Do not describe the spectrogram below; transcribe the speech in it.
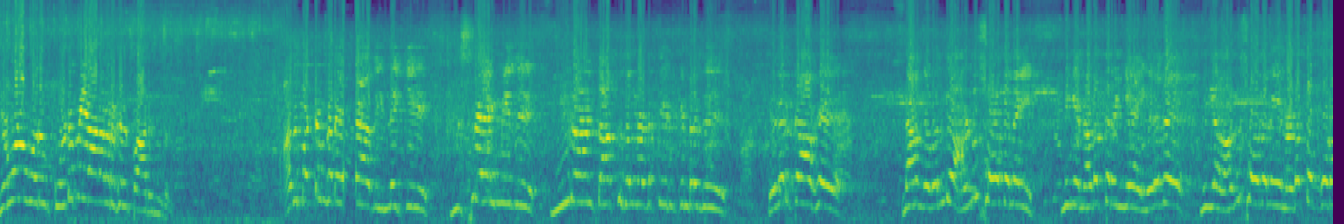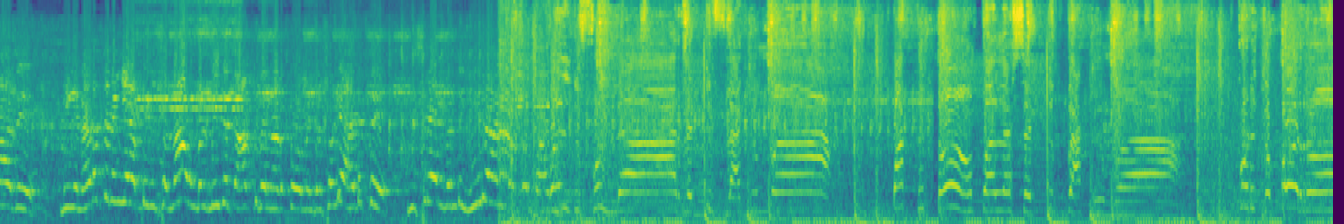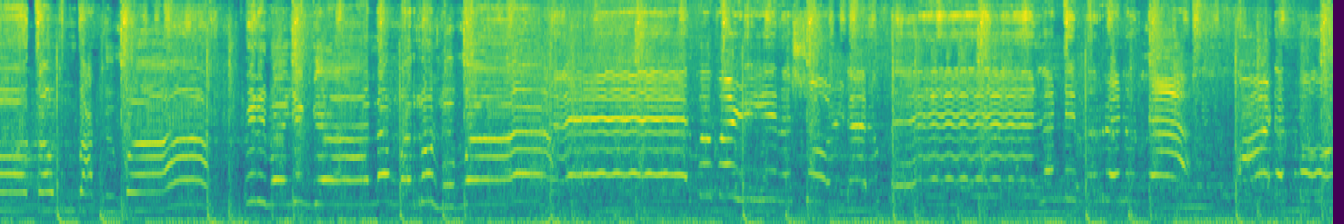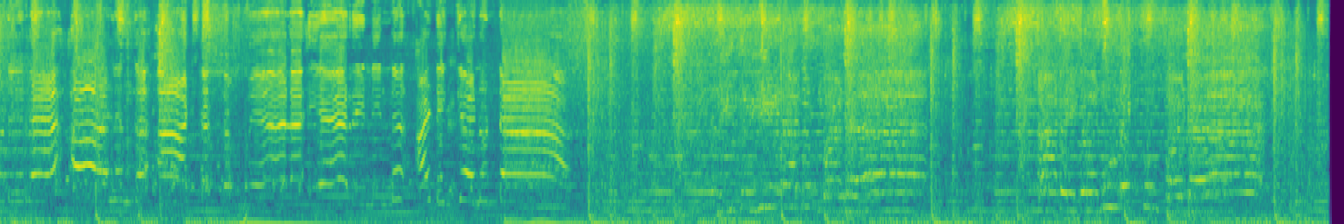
எவ்வளவு ஒரு கொடுமையானவர்கள் பாருங்கள். அது மட்டும் கிடையாது இன்னைக்கு இஸ்ரேல் மீது ஈரான் தாக்குதல் நடத்தி இருக்கின்றது எதற்காக? நாங்க வந்து அணுசோதனை நீங்க நடத்துறீங்க. எனவே நீங்க அணுசோதனை நடத்தக்கூடாது நீங்க நடத்துனீங்க அப்படின்னு சொன்னா உங்கள் மீது தாக்குதல் நடத்துவோம் என்று சொல்லி அடுத்து இஸ்ரேல் வந்து ஈரான் பக்கம்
